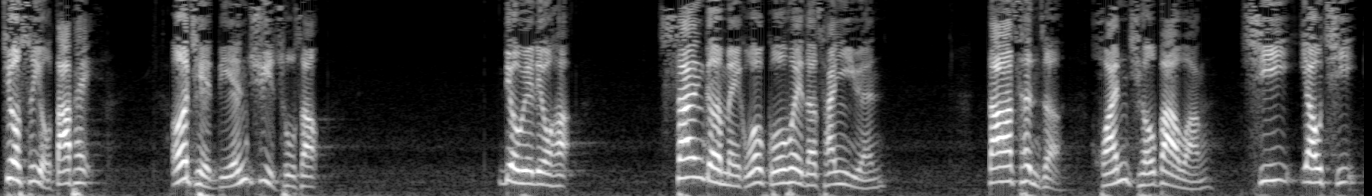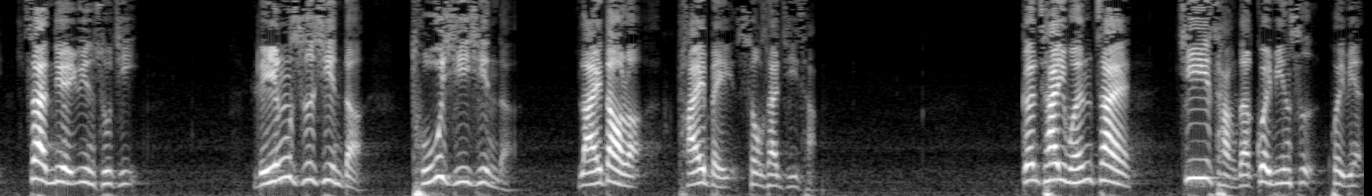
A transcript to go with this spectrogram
就是有搭配，而且连续出招。六月六号，三个美国国会的参议员。搭乘着环球霸王 C 幺七战略运输机，临时性的、突袭性的来到了台北松山机场，跟蔡英文在机场的贵宾室会面，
